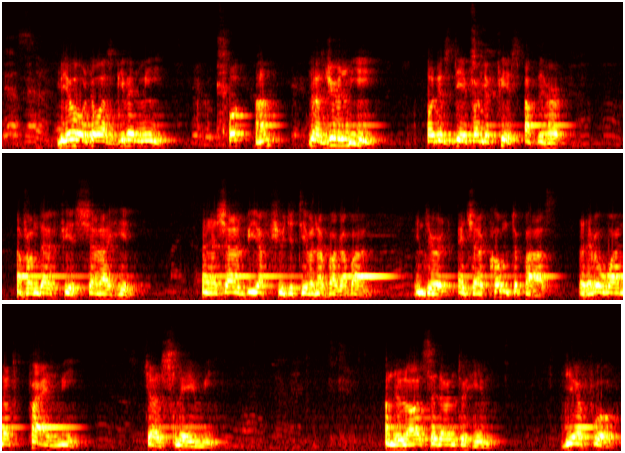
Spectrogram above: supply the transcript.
Yes. Behold, thou hast given me, oh, huh? Thou hast driven me out this day from the face of the earth, and from thy face shall I hid. And I shall be a fugitive and a vagabond in the earth, and it shall come to pass that every one that find me shall slay me. And the Lord said unto him, Therefore,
